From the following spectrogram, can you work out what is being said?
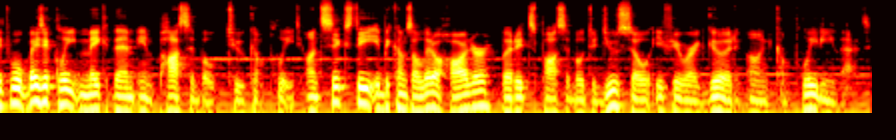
it will basically make them impossible to complete. On 60 it becomes a little harder, but it's possible to do so if you are good on completing that.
